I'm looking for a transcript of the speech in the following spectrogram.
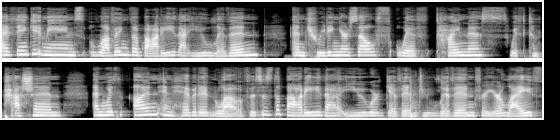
I think it means loving the body that you live in and treating yourself with kindness, with compassion, and with uninhibited love. This is the body that you were given to live in for your life.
